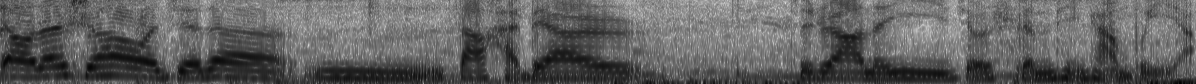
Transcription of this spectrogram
有的时候我觉得，嗯，到海边儿最重要的意义就是跟平常不一样，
